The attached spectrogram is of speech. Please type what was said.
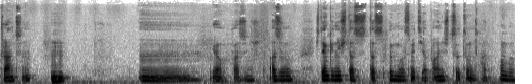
Pflanze, ne? Mhm. Mm, ja, weiß ich nicht. Also, ich denke nicht, dass das irgendwas mit Japanisch zu tun hat. Aber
